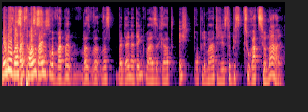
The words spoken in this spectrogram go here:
Wenn du was weißt, postest- was, was, was, was bei deiner Denkweise gerade echt problematisch ist, du bist zu rational.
